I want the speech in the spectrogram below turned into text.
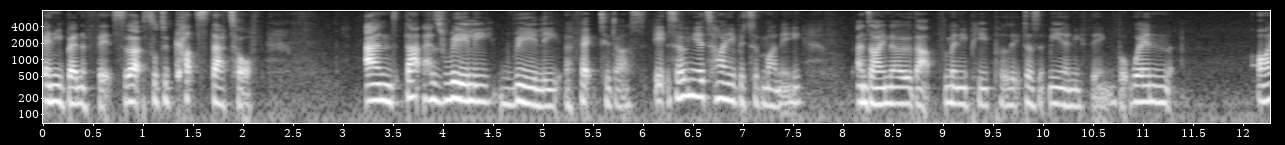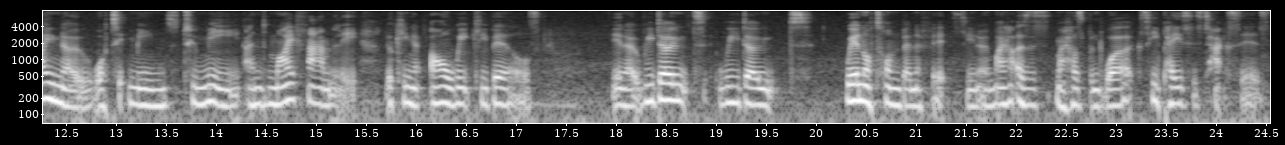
any benefits. So that sort of cuts that off. And that has really, really affected us. It's only a tiny bit of money, and I know that for many people it doesn't mean anything. But when I know what it means to me and my family looking at our weekly bills. You know, we don't, we don't, we're not on benefits. You know, my, as my husband works, he pays his taxes.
